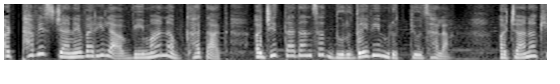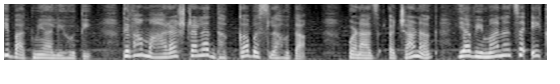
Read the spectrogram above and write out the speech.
अठ्ठावीस जानेवारीला विमान अपघातात अजितदादांचा दुर्दैवी मृत्यू झाला. अचानक ही बातमी आली होती. तेव्हा महाराष्ट्राला धक्का बसला होता. पण आज अचानक या विमानाचं एक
